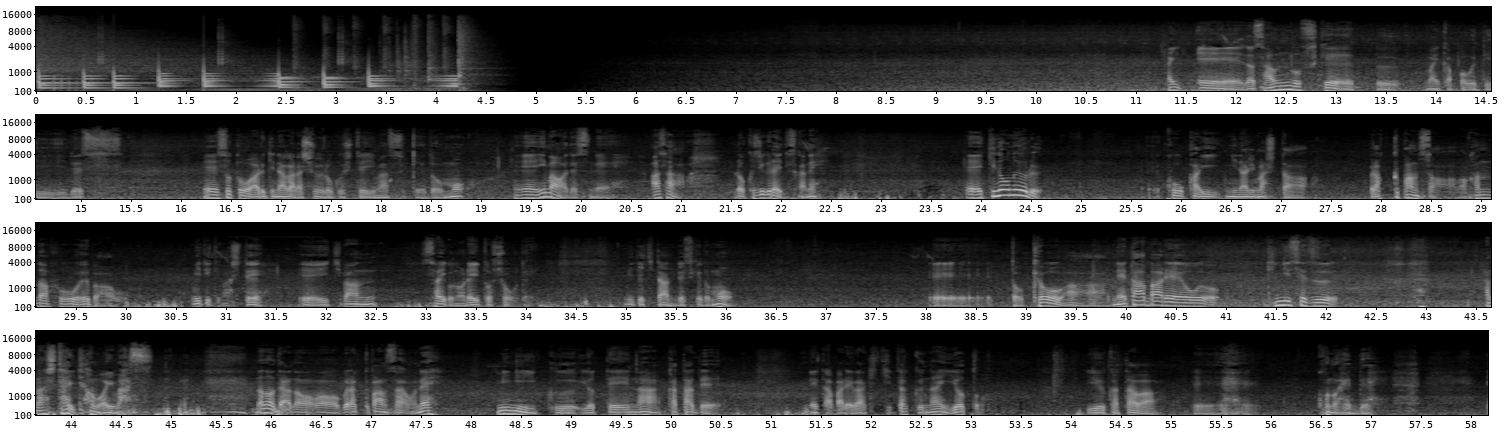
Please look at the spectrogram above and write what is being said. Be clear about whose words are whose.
Speaker 1: はい、えー、 The Soundscape My Cup of Tea です、えー、外を歩きながら収録していますけども、えー、今はですね朝6時ぐらいですかね、えー、昨日の夜公開になりました。クパンサーワカンダ・フォーエバーを見てきまして、えー、一番最後のレイトショーで見てきたんですけどもえー、っと今日はネタバレを気にせず 話したいと思います。なのであのブラックパンサーをね見に行く予定な方でネタバレは聞きたくないよという方は、えー、この辺で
